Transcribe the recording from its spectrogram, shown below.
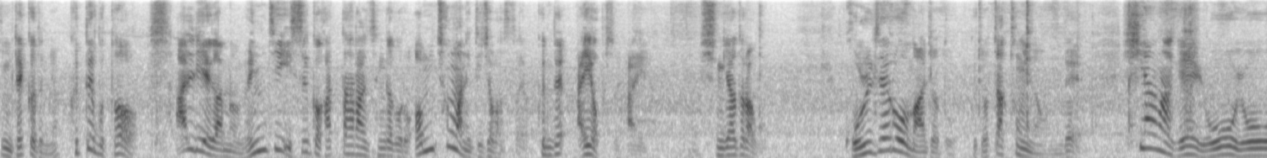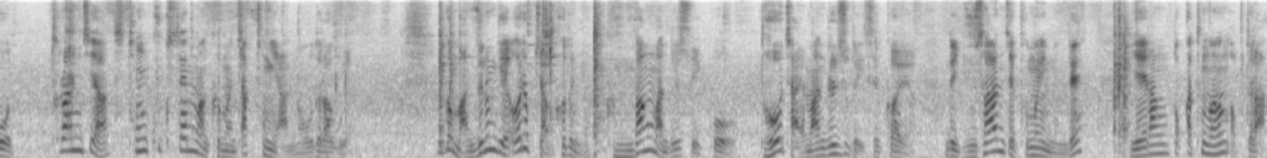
쯤 됐거든요. 그때부터 알리에 가면 왠지 있을 것 같다라는 생각으로 엄청 많이 뒤져봤어요. 근데 아예 없어요. 아예. 신기하더라고. 골제로마저도 그죠? 짝퉁이 나오는데 희한하게 요 요 트란지아 스톤쿡센만큼은 짝퉁이 안 나오더라고요. 이거 만드는 게 어렵지 않거든요. 금방 만들 수 있고 더 잘 만들 수도 있을 거예요. 근데 유사한 제품은 있는데 얘랑 똑같은 거는 없더라.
